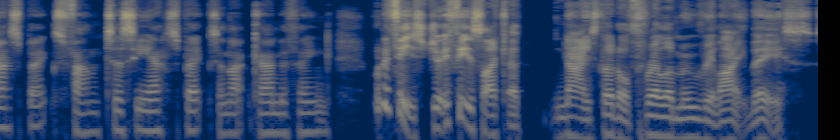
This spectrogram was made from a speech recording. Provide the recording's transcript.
aspects, fantasy aspects and that kind of thing. But if it's if it's like a nice little thriller movie like this,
